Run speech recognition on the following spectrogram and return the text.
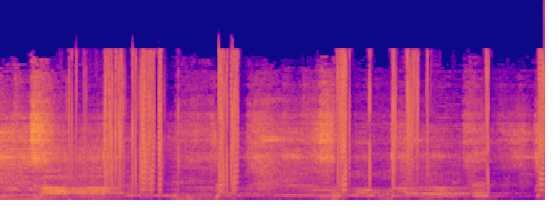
Right from the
